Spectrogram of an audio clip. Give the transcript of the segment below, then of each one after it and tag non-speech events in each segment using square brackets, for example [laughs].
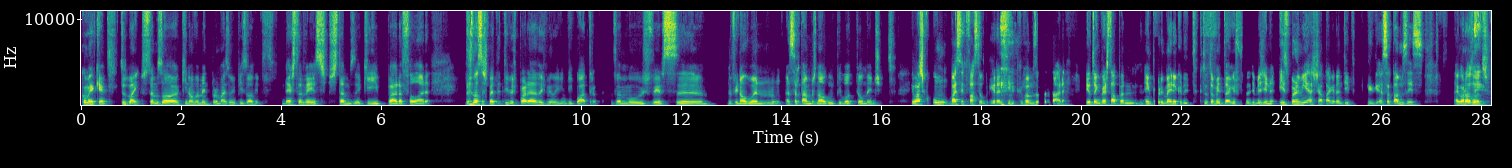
Como é que é? Tudo bem? Estamos aqui novamente para mais um episódio. Desta vez estamos aqui para falar das nossas expectativas para 2024. Vamos ver se no final do ano acertamos em algum piloto, pelo menos. Eu acho que um vai ser fácil de garantir que vamos acertar. Eu tenho Verstappen em primeiro, acredito que tu também tenhas, portanto, imagina, isso para mim acho que já está garantido que acertamos esse. Agora os outros.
